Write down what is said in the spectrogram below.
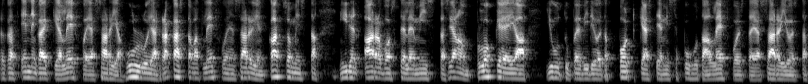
jotka ovat ennen kaikkea leffa- ja sarjahulluja, rakastavat leffojen sarjojen katsomista, niiden arvostelemista. Siellä on blogeja, YouTube-videoita, podcasteja, missä puhutaan leffoista ja sarjoista.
